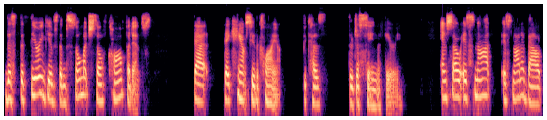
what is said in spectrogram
this the theory gives them so much self-confidence that they can't see the client because they're just seeing the theory. And so it's not it's not about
